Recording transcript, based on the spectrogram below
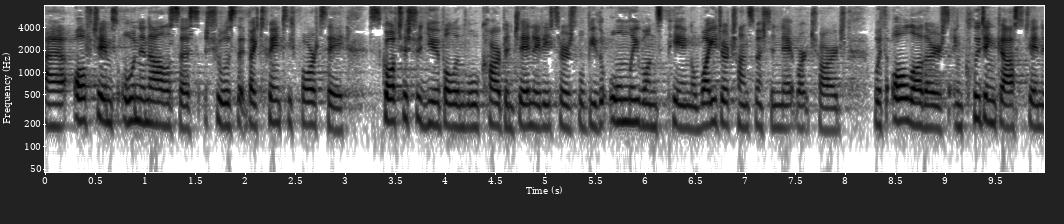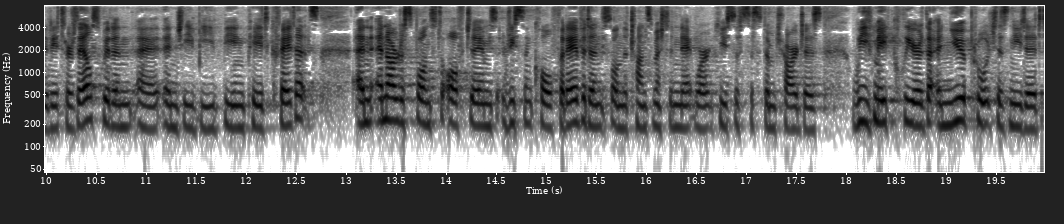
Uh, Ofgem's own analysis shows that by 2040, Scottish renewable and low-carbon generators will be the only ones paying a wider transmission network charge, with all others, including gas generators elsewhere in, uh, in GB, being paid credits. And in our response to Ofgem's recent call for evidence on the transmission network use of system charges, we've made clear that a new approach is needed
